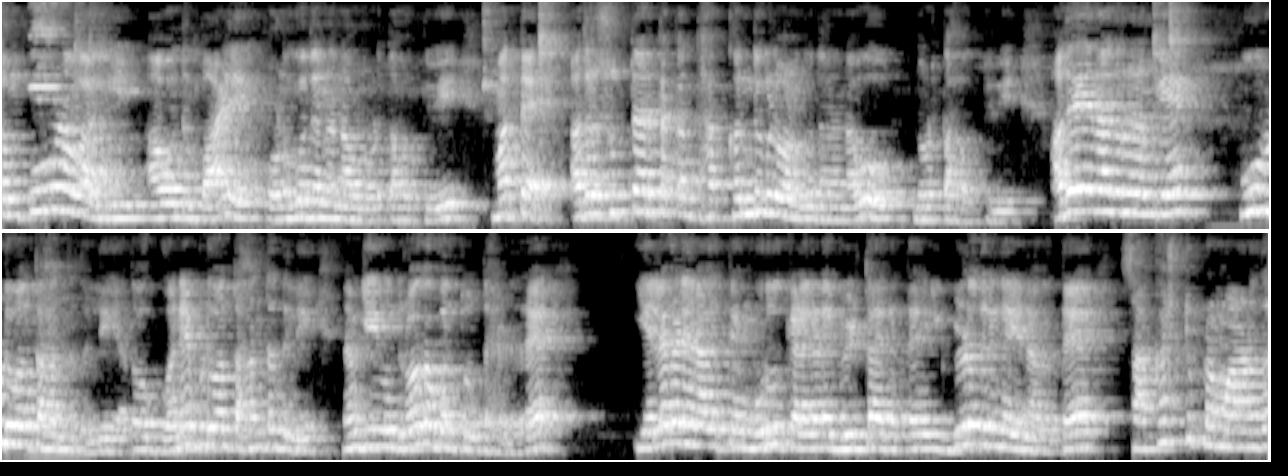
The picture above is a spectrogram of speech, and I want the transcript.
ಸಂಪೂರ್ಣವಾಗಿ ಆ ಒಂದು ಬಾಳೆ ಒಣಗೋದನ್ನ ನಾವು ನೋಡ್ತಾ ಹೋಗ್ತೀವಿ. ಮತ್ತೆ ಅದರ ಸುತ್ತ ಇರತಕ್ಕಂತಹ ಕಂದುಗಳು ಒಣಗೋದನ್ನ ನಾವು ನೋಡ್ತಾ ಹೋಗ್ತೀವಿ. ಅದೇನಾದ್ರೂ ನಮಗೆ ಹೂ ಬಿಡುವಂತಹ ಹಂತದಲ್ಲಿ ಅಥವಾ ಗೊನೆ ಬಿಡುವಂತಹ ಹಂತದಲ್ಲಿ ನಮಗೆ ಈ ಒಂದು ರೋಗ ಬಂತು ಅಂತ ಹೇಳಿದ್ರೆ ಎಲೆಗಳೇನಾಗುತ್ತೆ? ಮುರಿದು ಕೆಳಗಡೆ ಬೀಳ್ತಾ ಇರುತ್ತೆ. ಈಗ ಬೀಳೋದ್ರಿಂದ ಏನಾಗುತ್ತೆ? ಸಾಕಷ್ಟು ಪ್ರಮಾಣದ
